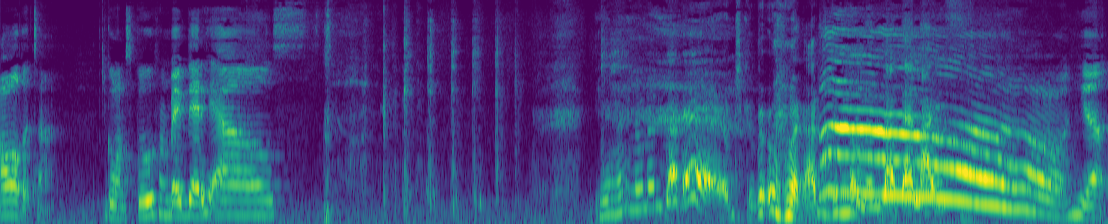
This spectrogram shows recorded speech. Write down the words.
all the time, going to school from baby daddy house. yeah, I didn't know nothing about that. like I just didn't know nothing about that life. Oh, yeah.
